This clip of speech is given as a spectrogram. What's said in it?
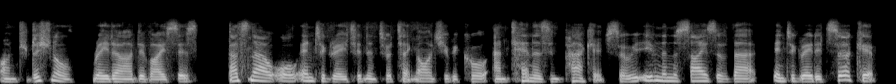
on traditional radar devices. That's now all integrated into a technology we call antennas in package. So even in the size of that integrated circuit,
